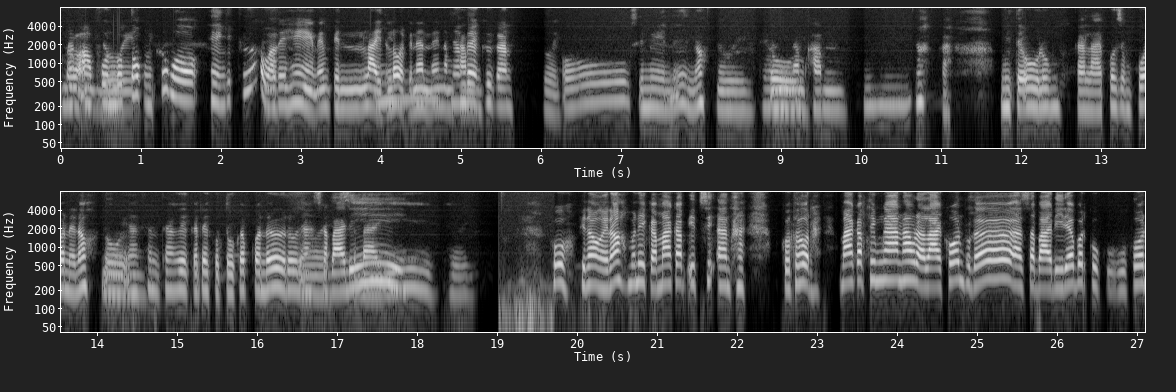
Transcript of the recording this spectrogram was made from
แต่ว่าเอาฝนบ่ตกนี่คือบ่แห้งจักเทื่อบ่ว่ะได้แห้งได้มันเป็นไหลตลอดไปนั่นได้น้ำน้ำคำแดงคือกัน เลยโอ้สิเมนนี่เนาะ เลยเดี๋ยวโอ้มีน้ำคอืมอะค่ะ มีแต่โอ้ลมการหลายพอสมควรเลยเนาะโดยอะท่านทางเอ้ยก็ได้ขอตัวกลับก่อนเด้อโดยำอะเลยสบายดีสบายดีเลยโอ้พี่น้องเอ้ยเนาะมื้อนี้ก็มากับอิซิอันขอโทษ มากับทีมงานเฮาหลายๆคนผู้เด้ออะสบายดีเด้อเบิดกูกูคน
